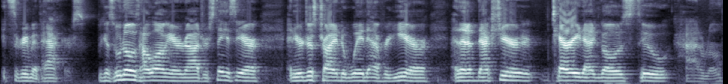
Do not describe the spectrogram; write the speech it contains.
it's the Green Bay Packers. Because who knows how long Aaron Rodgers stays here, and you're just trying to win every year. And then if next year Terry then goes to, I don't know,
